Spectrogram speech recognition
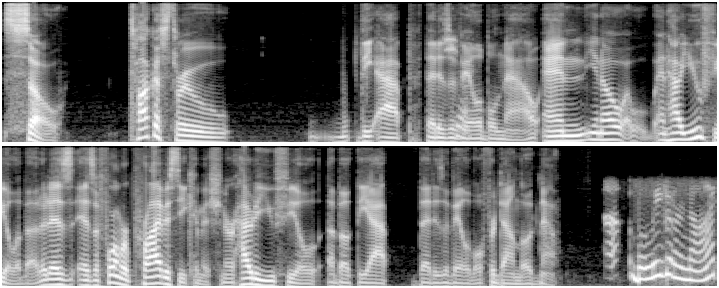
so, talk us through the app that is available now and you know and how you feel about it as as a former privacy commissioner how do you feel about the app that is available for download now uh, believe it or not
